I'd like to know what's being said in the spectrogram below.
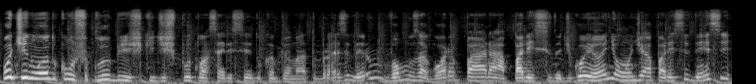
Continuando com os clubes que disputam a Série C do Campeonato Brasileiro, vamos agora para a Aparecida de Goiânia, onde a Aparecidense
